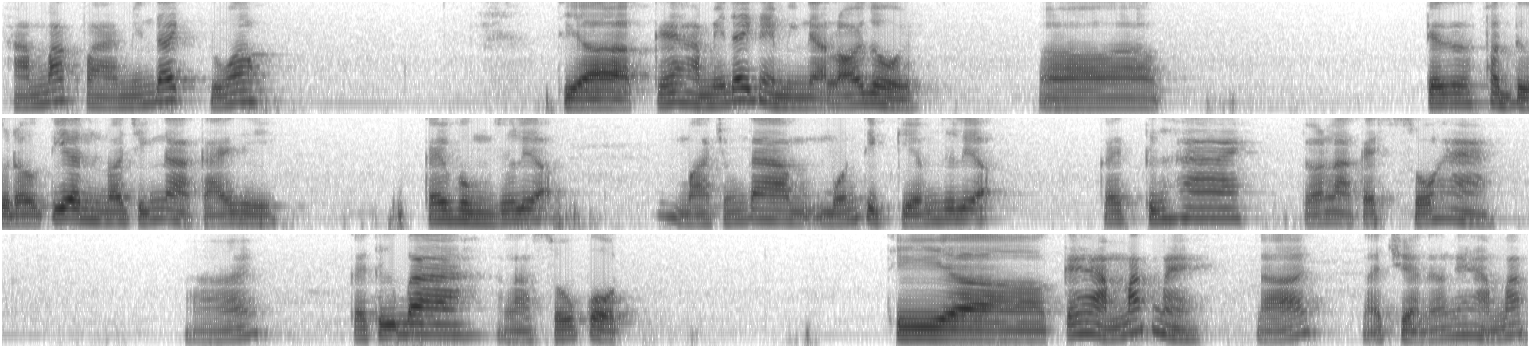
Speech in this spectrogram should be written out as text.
hàm max và hàm index đúng không? Thì uh, cái hàm index này mình đã nói rồi. Uh, cái phần tử đầu tiên nó chính là cái gì? Cái vùng dữ liệu mà chúng ta muốn tìm kiếm dữ liệu. Cái thứ hai đó là cái số hàng. Đấy. cái thứ ba là số cột. Thì uh, cái hàm mắc này đấy lại chuyển sang cái hàm mắc.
